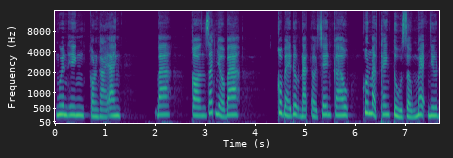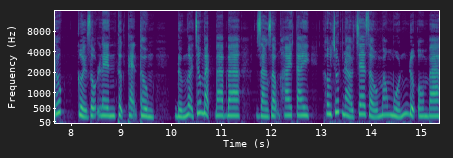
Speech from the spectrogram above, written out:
Nguyên Hinh, con gái anh. Ba, con rất nhớ ba. Cô bé được đặt ở trên cao, khuôn mặt thanh tú giống mẹ như đúc, cười rộ lên thực thẹn thùng, đứng ở trước mặt ba ba, dang rộng hai tay, không chút nào che giấu mong muốn được ôm ba.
